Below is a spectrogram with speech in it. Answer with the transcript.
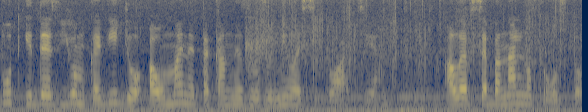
Тут іде зйомка відео, а у мене така незрозуміла ситуація. Але все банально просто,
